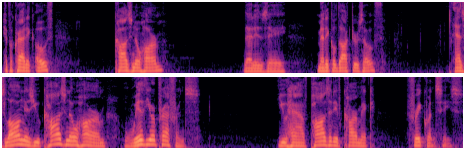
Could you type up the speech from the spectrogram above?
Hippocratic Oath, cause no harm, that is a medical doctor's oath. As long as you cause no harm with your preference, you have positive karmic frequencies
